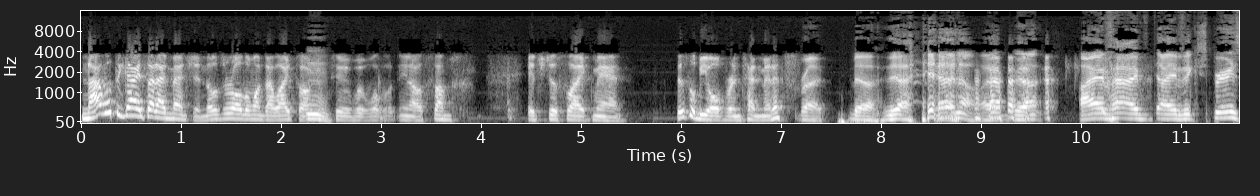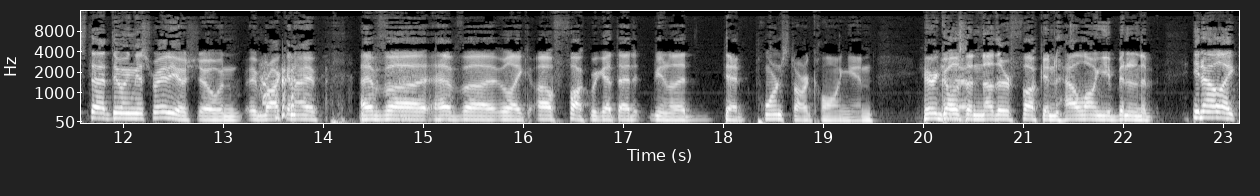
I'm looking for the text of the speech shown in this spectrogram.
not with the guys that I mentioned. Those are all the ones I like talking to. But well, you know, some it's just like, man, this will be over in ten minutes. Right. Yeah. Yeah. Yeah. I know. I, yeah. I've I've I've experienced that doing this radio show, and, and Rock and I have have uh, have uh, like, oh fuck, we got that you know that that porn star calling in. Here goes Yeah. another fucking. How long you been in the? You know, like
